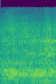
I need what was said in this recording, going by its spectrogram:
Толкай.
